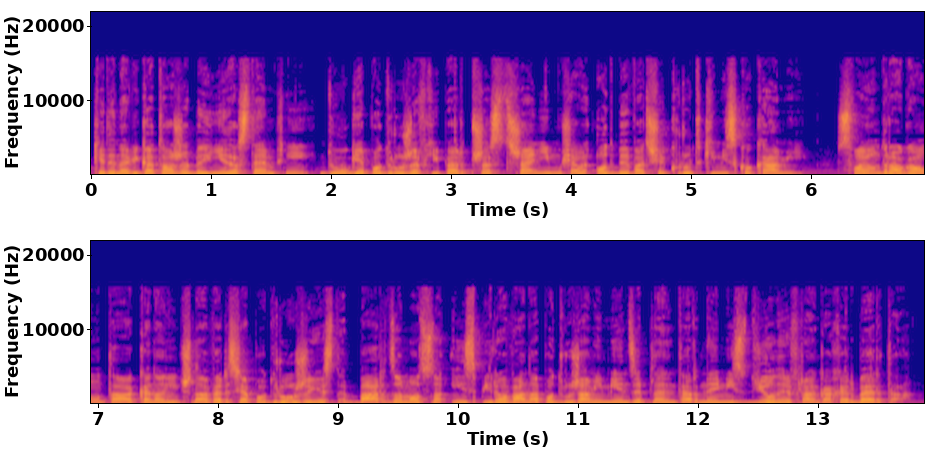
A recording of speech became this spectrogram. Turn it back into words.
Kiedy nawigatorzy byli niedostępni, długie podróże w hiperprzestrzeni musiały odbywać się krótkimi skokami. Swoją drogą, ta kanoniczna wersja podróży jest bardzo mocno inspirowana podróżami międzyplanetarnymi z Duny Franka Herberta.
